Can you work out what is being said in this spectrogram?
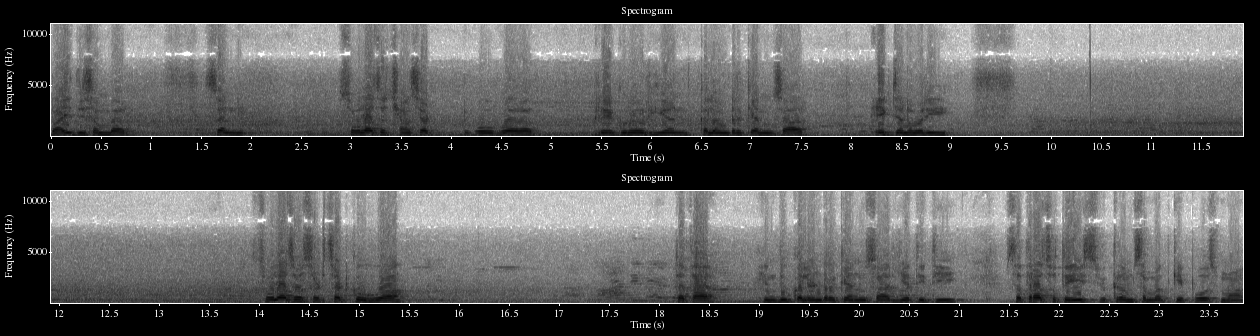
22 दिसंबर सन 1666 को वह ग्रेगोरियन कैलेंडर के अनुसार 1 जनवरी सोलह को हुआ तथा हिंदू कैलेंडर के अनुसार यह तिथि 1723 विक्रम संवत के पौष माह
